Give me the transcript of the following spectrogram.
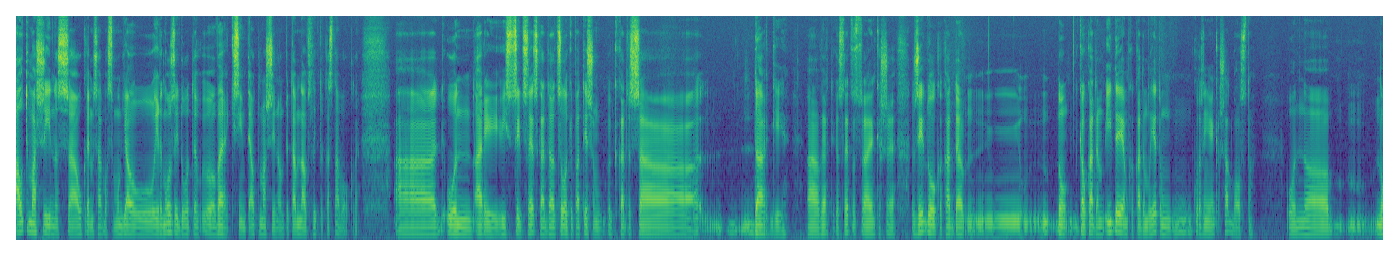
automašīnas uh, Ukrainas atbalstam, un jau ir nozīdota vairāki simti automašīnu, un pēc tam nav sliktākā stāvokļa. Uh, un arī visas citas lietas, kad cilvēki patiešām kādas uh, dargi uh, vērtīgas lietas vienkārši ziedo kaut, kāda, nu, kaut kādam idejām, kaut kādam lietam, kuras viņi vienkārši atbalsta. Un, uh, nu,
